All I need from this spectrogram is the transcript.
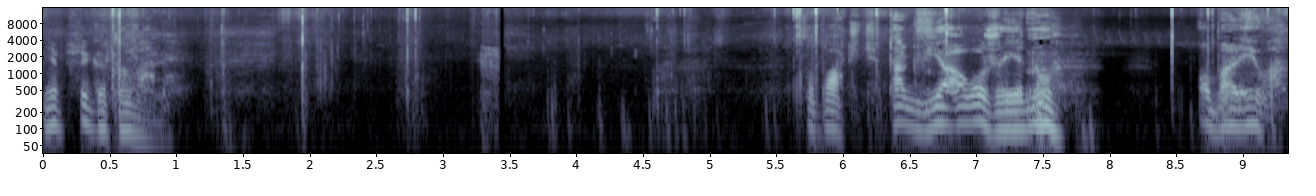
Nieprzygotowany. Zobaczcie, tak wiało, że jedną obaliła.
